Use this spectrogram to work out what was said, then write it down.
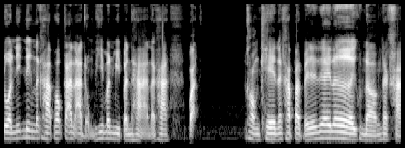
ลวนนิดนึงนะคะ เพราะการอ่านของพี่มันมีปัญหานะคะ ปัดของเคสนะคะ ปัดไปเรื่อยๆเลย คุณน้องนะคะ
